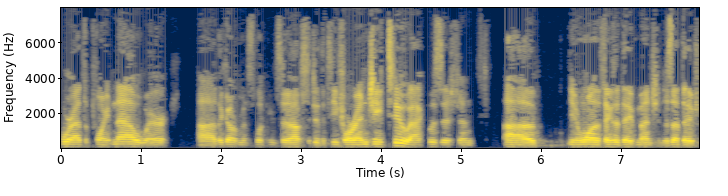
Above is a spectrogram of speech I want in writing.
we're at the point now where, uh, the government's looking to obviously do the T4NG2 acquisition. Uh, you know, one of the things that they've mentioned is that they've,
